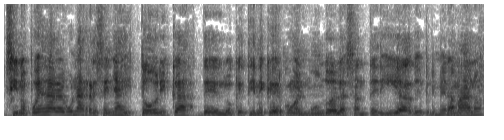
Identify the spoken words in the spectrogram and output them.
si nos puedes dar algunas reseñas históricas de lo que tiene que ver con el mundo de la santería de primera mano.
